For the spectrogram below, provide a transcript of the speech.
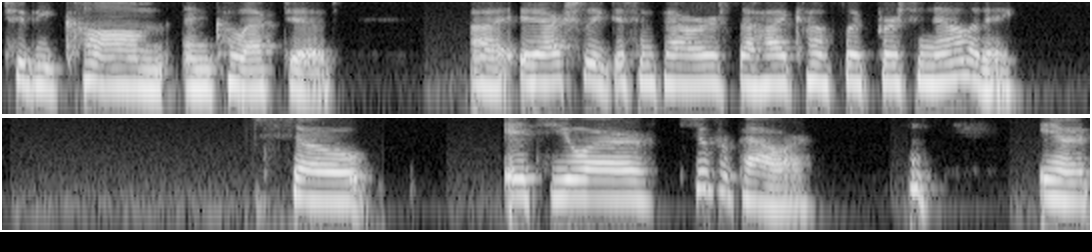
to be calm and collected, uh, it actually disempowers the high conflict personality. So it's your superpower. you know,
